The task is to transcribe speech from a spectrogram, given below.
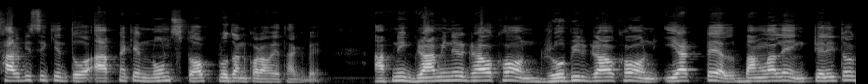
সার্ভিসই কিন্তু আপনাকে নন স্টপ প্রদান করা হয়ে থাকবে। আপনি গ্রামীণের গ্রাহক হন, রবির গ্রাহক হন, এয়ারটেল, বাংলালিংক, টেলিটক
